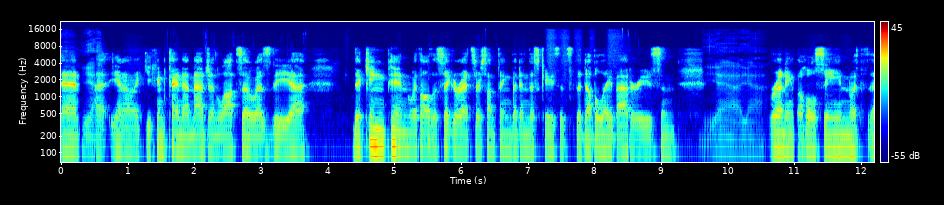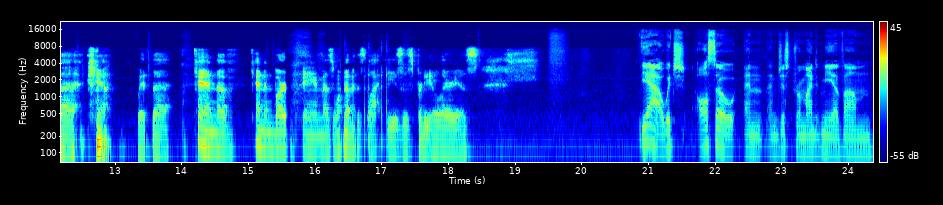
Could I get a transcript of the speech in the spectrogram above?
and Yeah. uh, you know, like you can kind of imagine Lotso as the uh, the kingpin with all the cigarettes or something, but in this case, it's the double A batteries and yeah yeah running the whole scene with uh, yeah with uh, Ken of Ken and Barb fame as one of his lackeys is pretty hilarious. Yeah, which also and and just reminded me of um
